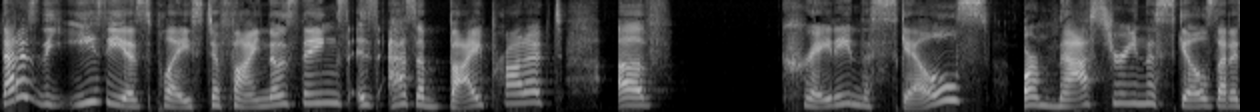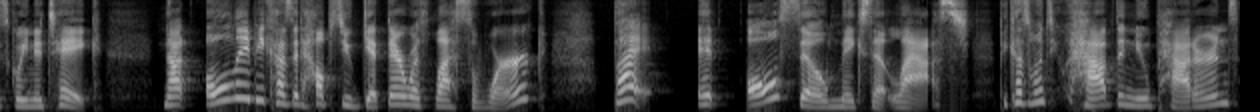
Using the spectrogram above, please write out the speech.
that is the easiest place to find those things is as a byproduct of creating the skills or mastering the skills that it's going to take. Not only because it helps you get there with less work, but it also makes it last. Because once you have the new patterns,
